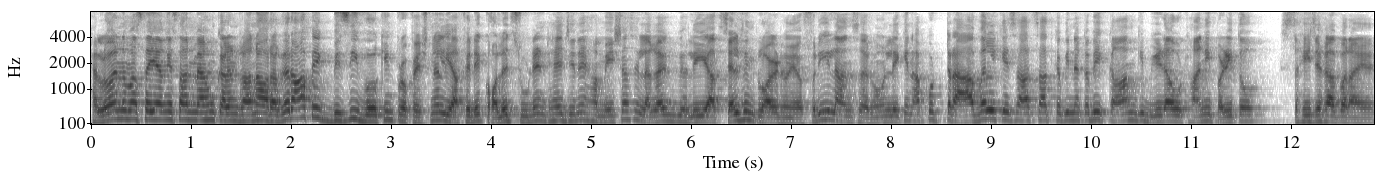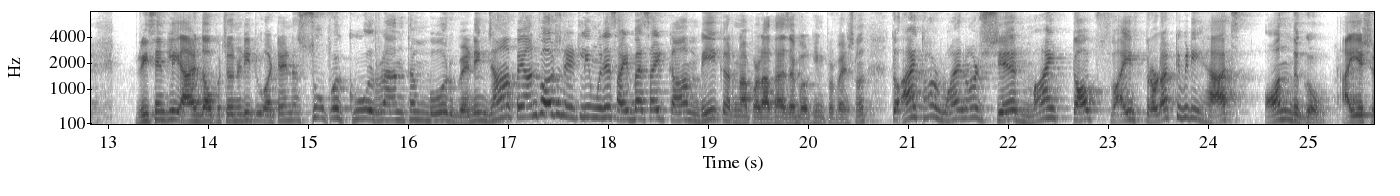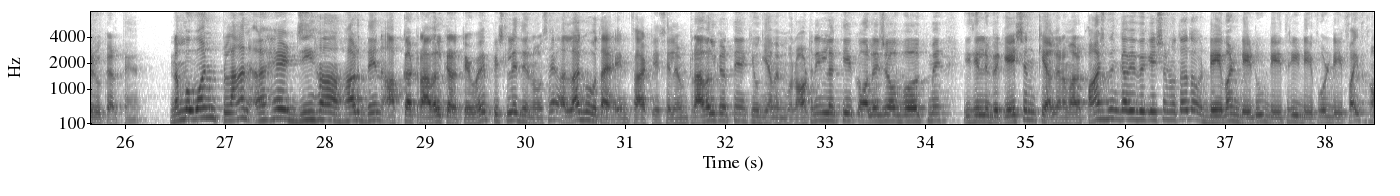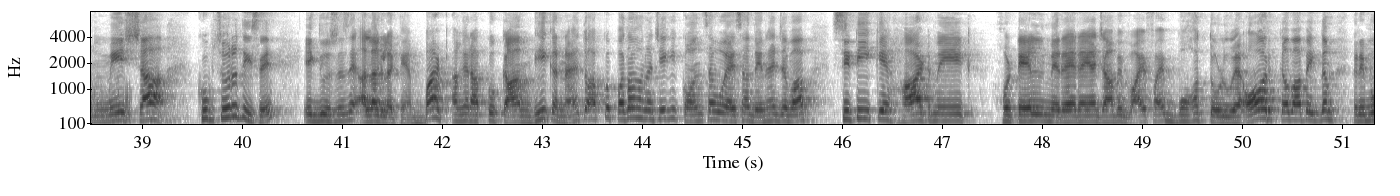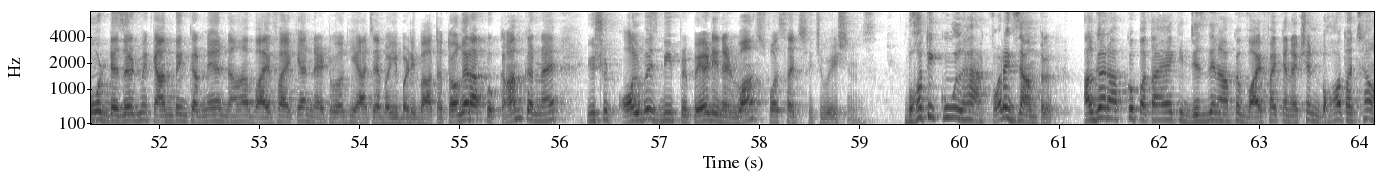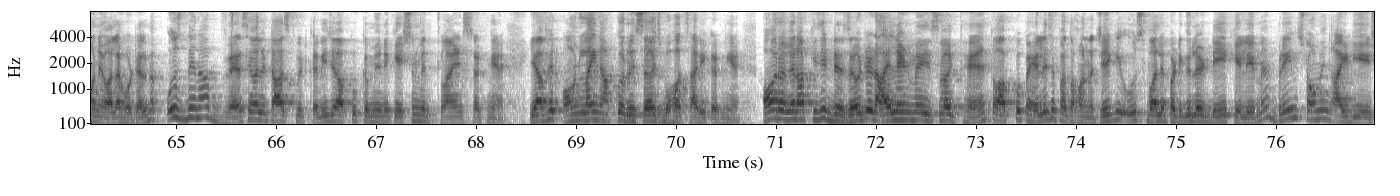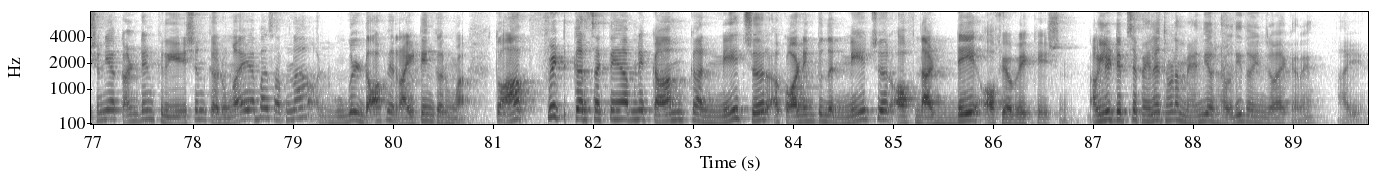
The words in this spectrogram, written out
Hello नमस्ते यंगिस्तान, मैं हूँ करण राणा और अगर आप एक बिज़ी वर्किंग प्रोफेशनल या फिर एक कॉलेज स्टूडेंट हैं, जिन्हें हमेशा से लगा कि भले ही आप सेल्फ एम्प्लॉयड हो या फ्री लांसर हो, लेकिन आपको ट्रैवल के साथ साथ कभी ना कभी काम की बीड़ा उठानी पड़ी तो सही जगह पर आए हैं। Recently I the opportunity to attend a super cool Ranthambore wedding जहाँ पे अनफॉर्चुनेटली मुझे साइड बाय साइड काम भी करना पड़ा था एज ए वर्किंग प्रोफेशनल तो I thought why not share my top five productivity hacks on the go आइए शुरू करते हैं। नंबर वन प्लान अहेड जी हाँ हर दिन आपका ट्रैवल करते हुए पिछले दिनों से अलग होता है। इनफैक्ट इसीलिए हम ट्रैवल करते हैं क्योंकि हमें मोनोटनी लगती है कॉलेज ऑफ़ वर्क में। इसीलिए वेकेशन के अगर हमारा पाँच दिन का भी वेकेशन होता है तो day one day two day three day four day five हमेशा खूबसूरती से एक दूसरे से अलग लगते हैं। बट अगर आपको काम भी करना है तो आपको पता होना चाहिए कि कौन सा वो ऐसा दिन है जब आप सिटी के हार्ट में एक होटल में रह रहे हैं, जहाँ पे वाईफाई बहुत तोड़ू है। और कब आप एकदम रिमोट डेजर्ट में कैंपिंग करने हैं, ना वाईफाई क्या नेटवर्क ही आ जाए, वही बड़ी बात है। तो अगर आपको काम करना है you should always be prepared in advance for such situations बहुत ही कूल है फॉर एग्ज़ाम्पल अगर आपको पता है कि जिस दिन आपका वाईफाई कनेक्शन बहुत अच्छा होने वाला है होटल में, उस दिन आप वैसे वाले टास्क फिट करिए जो आपको कम्युनिकेशन विद क्लाइंट्स रखने हैं, या फिर ऑनलाइन आपको रिसर्च बहुत सारी करनी है। और अगर आप किसी डेजर्टेड आइलैंड में इस वक्त हैं तो आपको पहले से पता होना चाहिए कि उस वाले पर्टिकुलर डे के लिए मैं ब्रेन स्टॉमिंग आइडिएशन या कंटेंट क्रिएशन करूँगा या बस अपना गूगल डॉक में राइटिंग करूँगा। तो आप फिट कर सकते हैं अपने काम का nature according to the nature of that day of your vacation अगली टिप से पहले थोड़ा मेहंदी और हल्दी तो एंजॉय करें। आइए।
